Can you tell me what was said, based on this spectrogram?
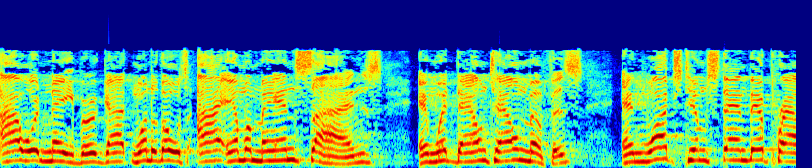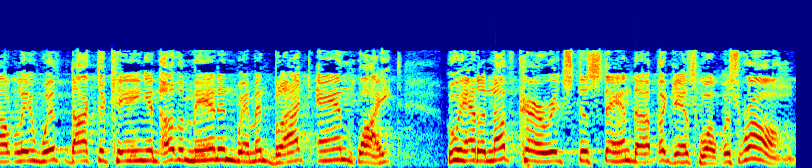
our neighbor got one of those I am a man signs and went downtown Memphis and watched him stand there proudly with Dr. King and other men and women, black and white, who had enough courage to stand up against what was wrong.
